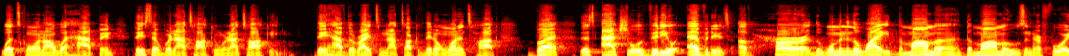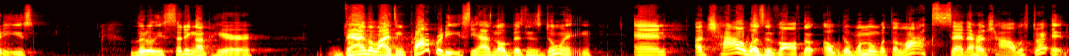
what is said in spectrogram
"What's going on? What happened?" They said, "We're not talking. We're not talking." They have the right to not talk if they don't want to talk, but there's actual video evidence of her, the woman in the white, the mama, the mama who's in her 40s, literally sitting up here vandalizing properties he has no business doing. And a child was involved. The, uh, the woman with the locks said that her child was threatened.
